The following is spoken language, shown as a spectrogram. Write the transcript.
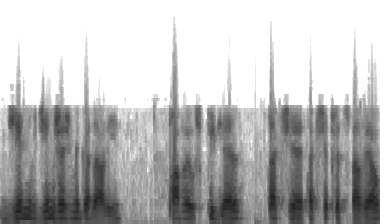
dzień w dzień żeśmy gadali, Paweł Szpigiel, tak się, tak się przedstawiał.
